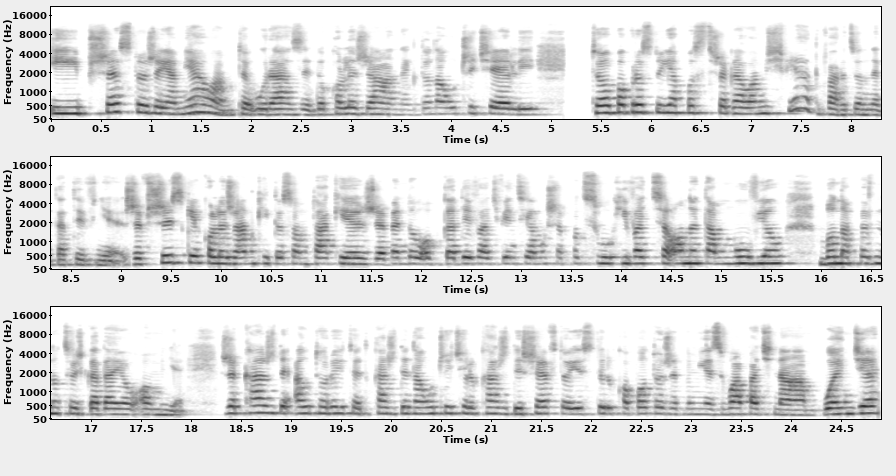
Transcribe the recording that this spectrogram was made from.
I przez to, że ja miałam te urazy do koleżanek, do nauczycieli, to po prostu ja postrzegałam świat bardzo negatywnie, że wszystkie koleżanki to są takie, że będą obgadywać, więc ja muszę podsłuchiwać, co one tam mówią, bo na pewno coś gadają o mnie. Że każdy autorytet, każdy nauczyciel, każdy szef to jest tylko po to, żeby mnie złapać na błędzie,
